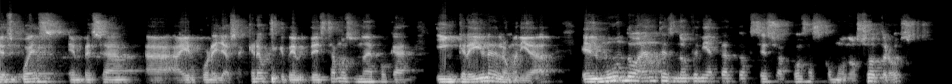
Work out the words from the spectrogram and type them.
después empezar a, ir por ella. O sea, creo que estamos en una época increíble de la humanidad. El mundo antes no tenía tanto acceso a cosas como nosotros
